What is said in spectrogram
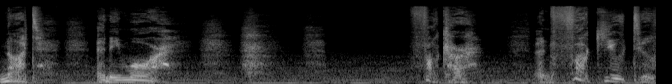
Not anymore. Fuck her. And fuck you too.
